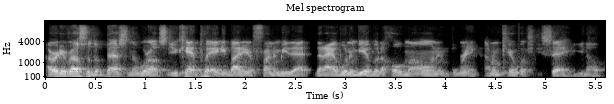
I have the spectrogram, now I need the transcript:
I already wrestled the best in the world, so you can't put anybody in front of me that that I wouldn't be able to hold my own in the ring. I don't care what you say. You know,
